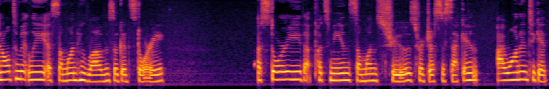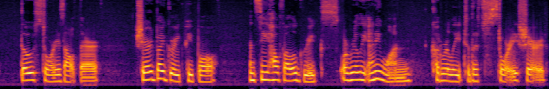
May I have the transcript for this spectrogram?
And ultimately, as someone who loves a good story, a story that puts me in someone's shoes for just a second, I wanted to get those stories out there, shared by Greek people and see how fellow Greeks, or really anyone, could relate to the stories shared.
